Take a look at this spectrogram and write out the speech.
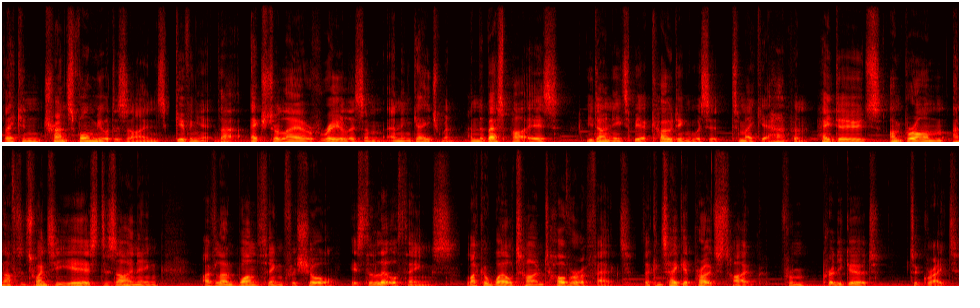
They can transform your designs, giving it that extra layer of realism and engagement. And the best part is, you don't need to be a coding wizard to make it happen. Hey dudes, I'm Brom, and after 20 years designing, I've learned one thing for sure. It's the little things, like a well-timed hover effect, that can take a prototype from pretty good to great.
